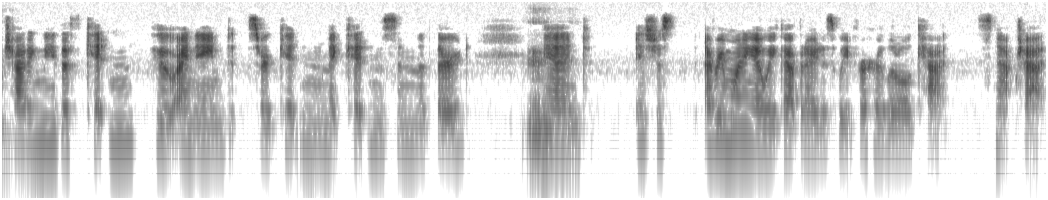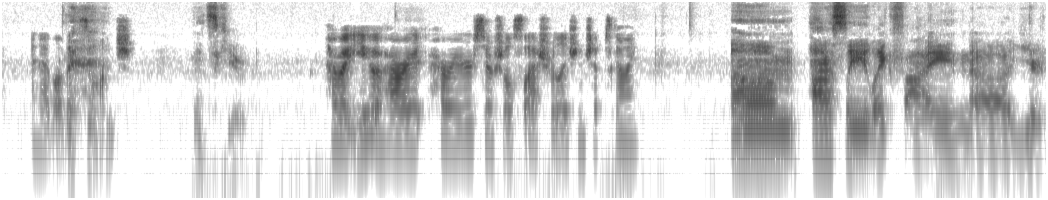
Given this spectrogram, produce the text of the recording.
Snapchatting me this kitten who I named Sir Kitten McKittenson the third, Mm. and it's just every morning I wake up and I just wait for her little cat Snapchat, and I love it so much. That's cute. How about you? How are how are your social slash relationships going? Um, honestly, like fine. Uh, you're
